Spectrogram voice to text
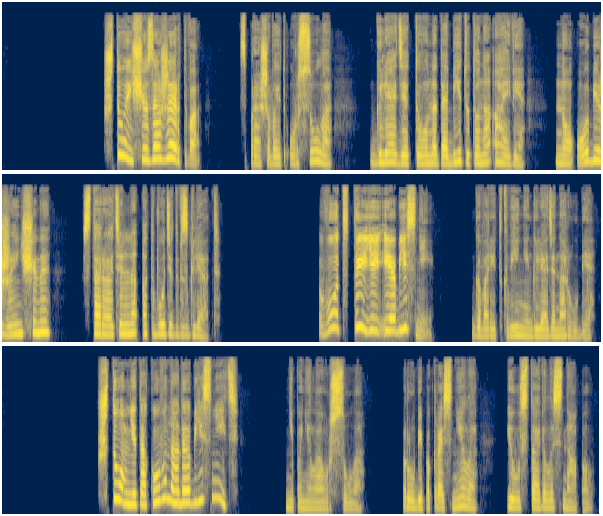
«Что еще за жертва?» — спрашивает Урсула, глядя то на Табиту, то на Айви, но обе женщины старательно отводят взгляд. «Вот ты ей и объясни», — говорит Квинни, глядя на Руби. «Что мне такого надо объяснить?» — не поняла Урсула. Руби покраснела и уставилась на пол.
